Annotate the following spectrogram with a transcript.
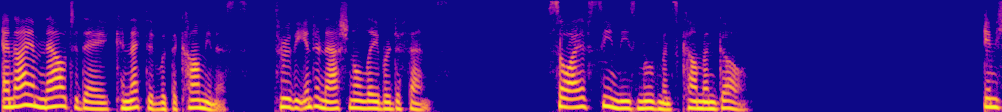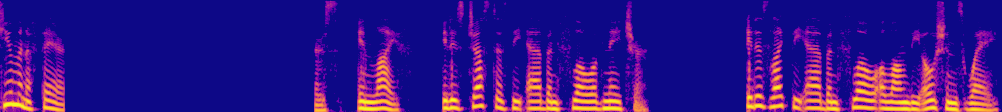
And I am now today connected with the Communists, through the International Labor Defense. So I have seen these movements come and go. In human affairs, in life, it is just as the ebb and flow of nature. It is like the ebb and flow along the ocean's way,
